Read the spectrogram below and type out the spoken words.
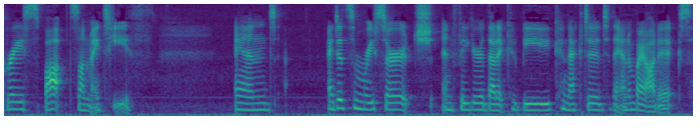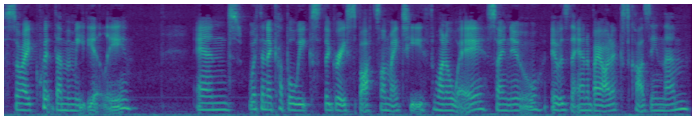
gray spots on my teeth. And I did some research and figured that it could be connected to the antibiotics, so I quit them immediately and within a couple weeks the gray spots on my teeth went away so i knew it was the antibiotics causing them.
